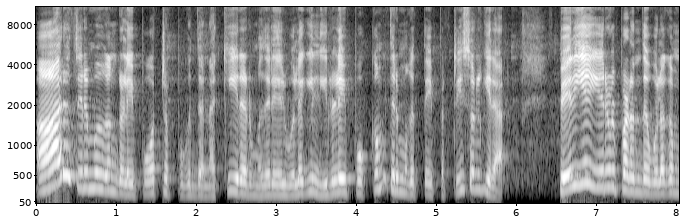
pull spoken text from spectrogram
ஆறு திருமுகங்களை போற்ற புகுந்த நக்கீரர் முதலில் உலகில் இருளை போக்கும் திருமுகத்தை பற்றி சொல்கிறார். பெரிய இருள் படர்ந்த உலகம்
